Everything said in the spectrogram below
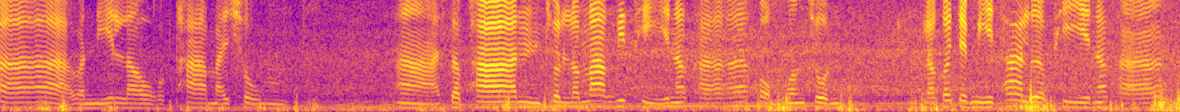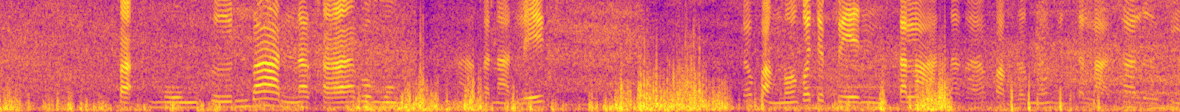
ค่ะ วันนี้เราพามาชมาสะพานชนละมากวิถีนะคะของเมืองชน แล้วก็จะมีท่าเรือพีนะคะ ประมงพื้นบ้านนะคะประมงขนาดเล็ก แล้วฝั่งโน้นก็จะเป็นตลาดนะคะ ฝั่งตรงโน้นเป็นตลาดท่าเรือพี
